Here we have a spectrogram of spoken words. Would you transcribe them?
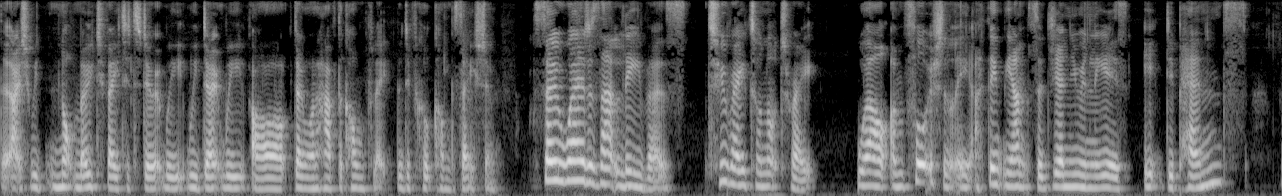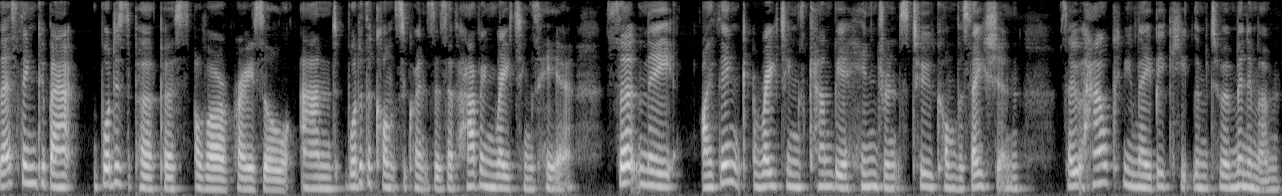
that actually we're not motivated to do it, we, we don't we are don't want to have the conflict, the difficult conversation. So where does that leave us? To rate or not to rate? Well, unfortunately, I think the answer genuinely is it depends. Let's think about what is the purpose of our appraisal and what are the consequences of having ratings here. Certainly, I think ratings can be a hindrance to conversation. So, how can you maybe keep them to a minimum?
